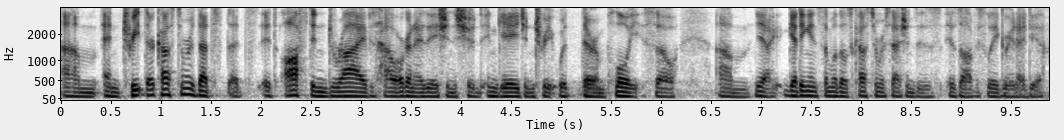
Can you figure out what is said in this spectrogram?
um, and treat their customers, that's that's it often drives how organizations should engage and treat with their employees. So um, yeah, getting in some of those customer sessions is is obviously a great idea.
